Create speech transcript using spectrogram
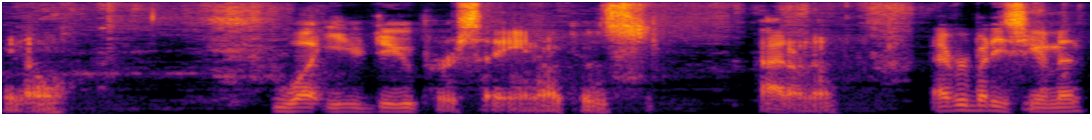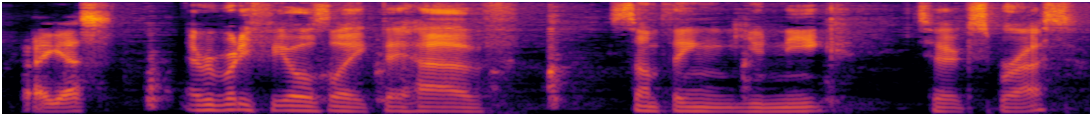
you know what you do per se. You know, because I don't know, everybody's human, I guess. Everybody feels like they have something unique to express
